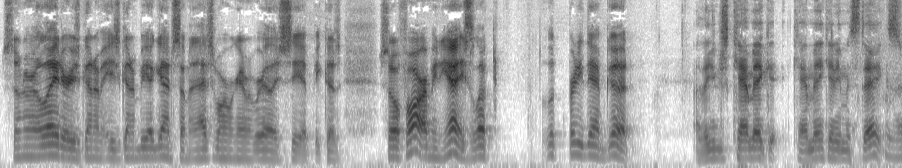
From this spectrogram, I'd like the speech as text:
Sooner or later, he's gonna he's gonna be against them, and that's when we're gonna really see it. Because so far, I mean, yeah, he's looked looked pretty damn good. I think you just can't make it, can't make any mistakes.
